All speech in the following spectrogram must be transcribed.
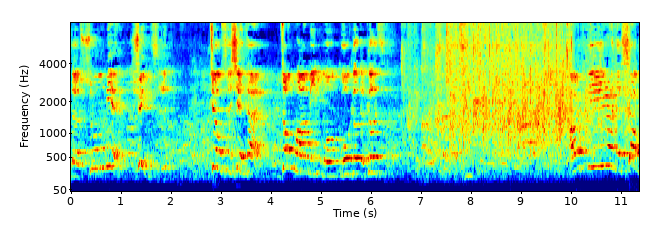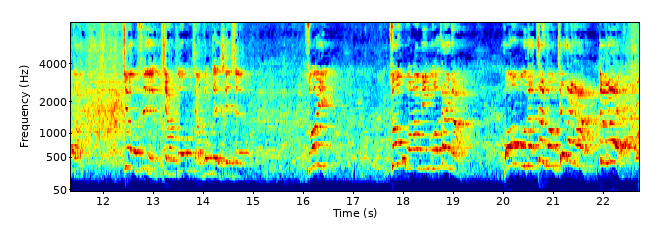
的书面训词，就是现在中华民国国歌的歌词。而第一任的校长就是蒋公蒋中正先生，所以中华民国在哪，黄埔的正统就在哪，对不对？对。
